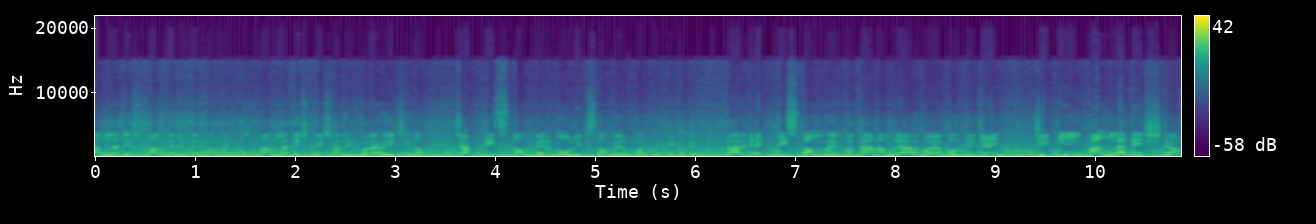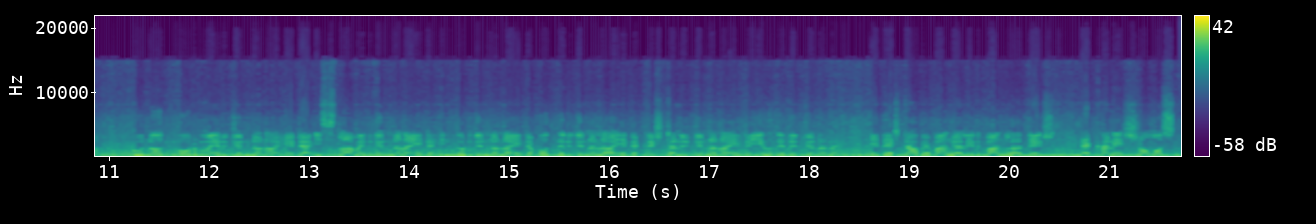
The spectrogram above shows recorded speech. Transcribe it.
বাংলাদেশ বাঙালিদের বাংলাদেশ। বাংলাদেশকে স্বাধীন করা হয়েছিল চারটি স্তম্ভের মৌলিক স্তম্ভের উপর ভিত্তি করে। তার একটি স্তম্ভের কথা আমরা বলতে চাই যে এই বাংলাদেশটা কোনো ধর্মের জন্য নয়। এটা ইসলামের জন্য নয়, এটা হিন্দুর জন্য নয়, এটা বৌদ্ধের জন্য নয়, এটা খ্রিস্টানের জন্য নয়, এটা ইহুদিদের জন্য নয়। এই দেশটা হবে বাঙালির, বাংলাদেশ। এখানে সমস্ত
